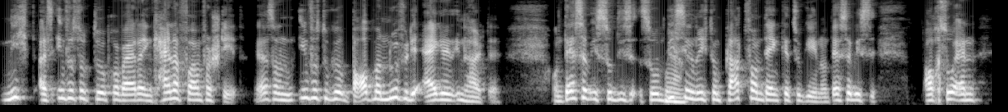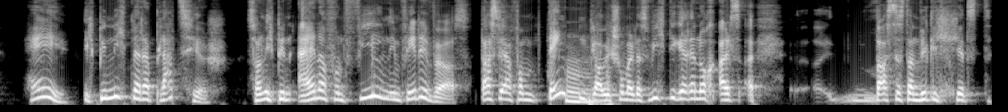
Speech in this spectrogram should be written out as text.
nicht als Infrastrukturprovider in keiner Form versteht, ja, sondern Infrastruktur baut man nur für die eigenen Inhalte. Und deshalb ist so, diese, so ein bisschen ja. in Richtung Plattformdenke zu gehen. Und deshalb ist auch so ein, hey, ich bin nicht mehr der Platzhirsch, sondern ich bin einer von vielen im Fediverse. Das wäre vom Denken, hm. glaube ich, schon mal das Wichtigere noch, als äh, was das dann wirklich jetzt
